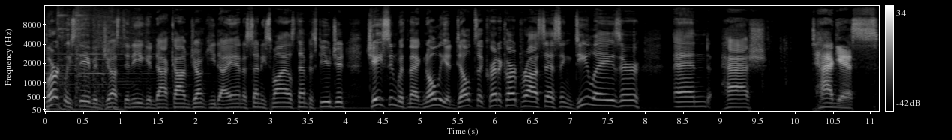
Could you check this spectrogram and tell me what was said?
Berkeley Steven, Justin JustinEgan.com, Junkie, Diana, Sunny Smiles, Tempest Fugit, Jason with Magnolia Delta Credit Card Processing, D Laser, and Hash Tagus.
